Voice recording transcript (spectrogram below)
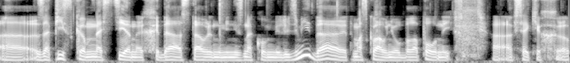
э, запискам на стенах, да, оставленными незнакомыми людьми, да, это Москва у него была полной э, всяких э,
